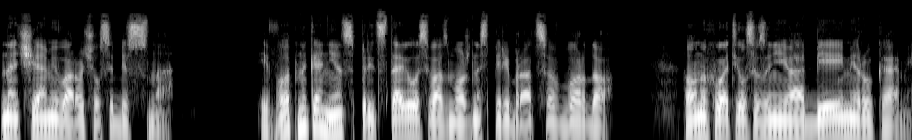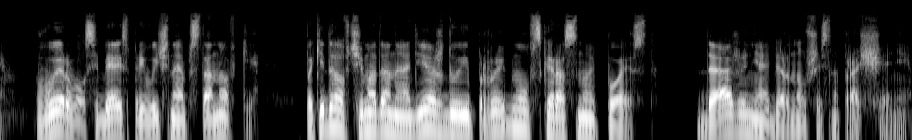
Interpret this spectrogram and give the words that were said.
Ночами ворочался без сна. И вот, наконец, представилась возможность перебраться в Бордо. Он ухватился за нее обеими руками, вырвал себя из привычной обстановки, покидал в чемоданы одежду и прыгнул в скоростной поезд даже не обернувшись на прощание.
